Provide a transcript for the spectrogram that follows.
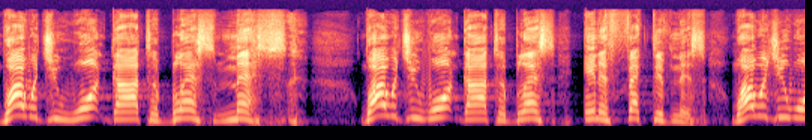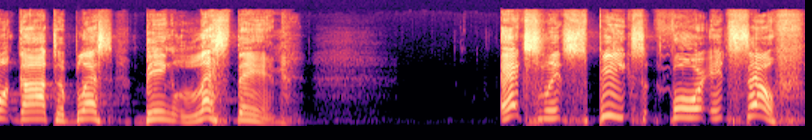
Why would you want God to bless mess? Why would you want God to bless ineffectiveness? Why would you want God to bless being less than? Excellence speaks for itself.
